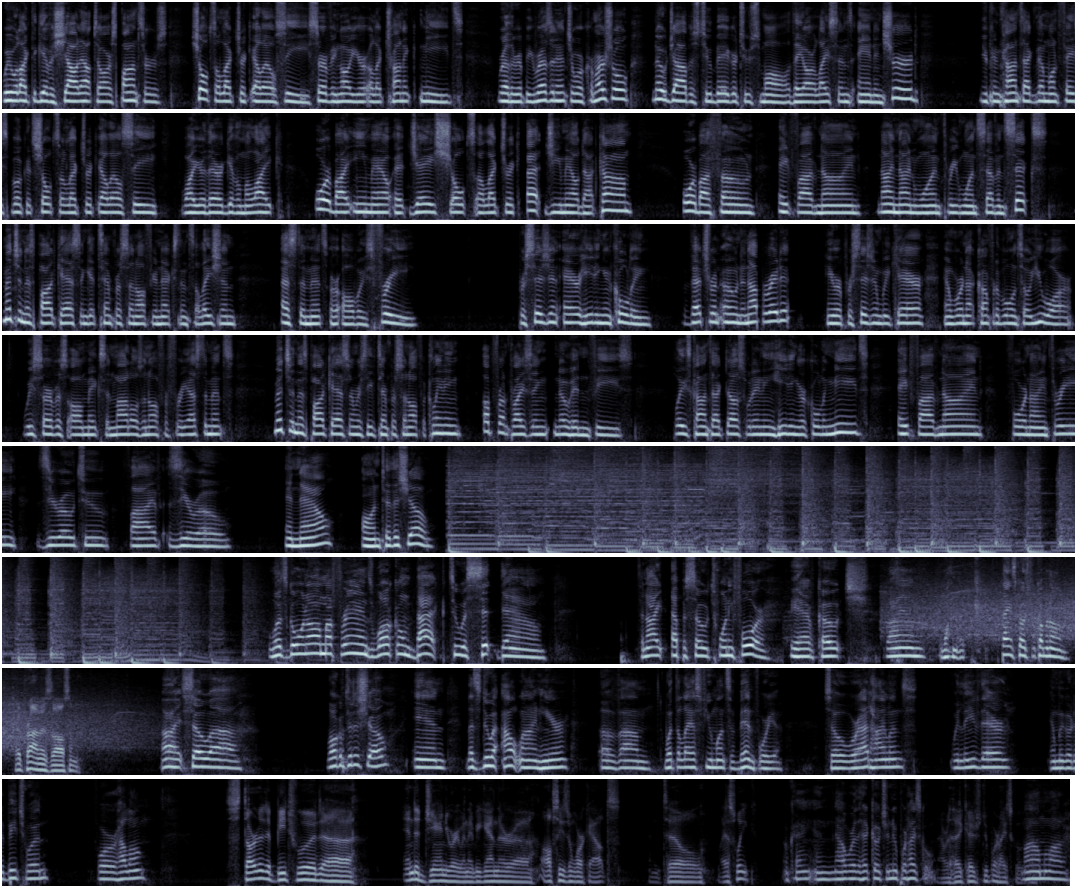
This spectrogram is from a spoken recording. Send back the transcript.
We would like to give a shout out to our sponsors, Schultz Electric LLC, serving all your electronic needs. Whether it be residential or commercial, no job is too big or too small. They are licensed and insured. You can contact them on Facebook at Schultz Electric LLC. While you're there, give them a like or by email at jschultzelectric at gmail.com or by phone 859 991 3176. Mention this podcast and get 10% off your next installation. Estimates are always free. Precision Air Heating and Cooling, veteran owned and operated. Here at Precision, we care and we're not comfortable until you are. We service all makes and models and offer free estimates. Mention this podcast and receive 10% off of cleaning, upfront pricing, no hidden fees. Please contact us with any heating or cooling needs. 859 493 0250. And now, on to the show. What's going on, my friends? Welcome back to a sit down. Tonight, episode 24, we have Coach Brian Weinrich. Thanks, Coach, for coming on. No problem. It's awesome. All right, so uh, welcome to the show, and let's do an outline here of um, what the last few months have been for you. So we're at Highlands. We leave there, and we go to Beechwood for how long? Started at Beechwood uh, end of January when they began their uh, off-season workouts until last week. Okay, and now we're the head coach of Newport High School, Now we're the head coach of Newport High School. my alma mater.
